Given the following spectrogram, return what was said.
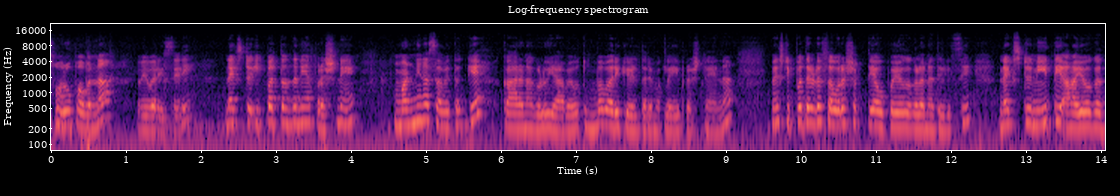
ಸ್ವರೂಪವನ್ನು ವಿವರಿಸಿರಿ. ನೆಕ್ಸ್ಟ್ ಇಪ್ಪತ್ತೊಂದನೆಯ ಪ್ರಶ್ನೆ ಮಣ್ಣಿನ ಸವೆತಕ್ಕೆ ಕಾರಣಗಳು ಯಾವ್ಯಾವು? ತುಂಬ ಬಾರಿ ಕೇಳ್ತಾರೆ ಮಕ್ಕಳ ಈ ಪ್ರಶ್ನೆಯನ್ನು. ನೆಕ್ಸ್ಟ್ ಇಪ್ಪತ್ತೆರಡು ಸೌರಶಕ್ತಿಯ ಉಪಯೋಗಗಳನ್ನು ತಿಳಿಸಿ. ನೆಕ್ಸ್ಟ್ ನೀತಿ ಆಯೋಗದ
